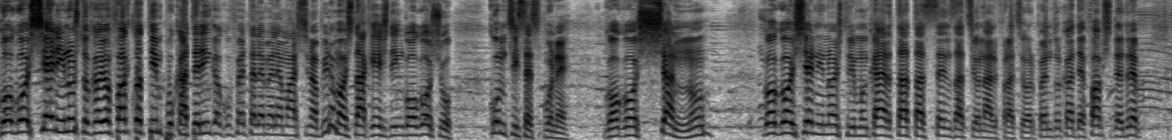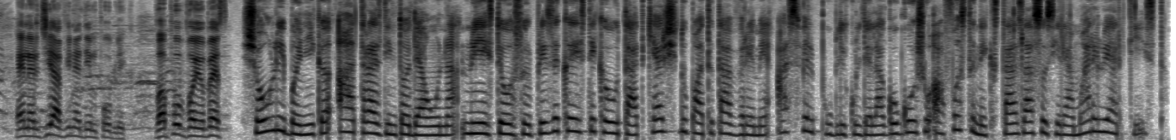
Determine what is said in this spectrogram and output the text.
Gogoșenii, nu știu, că eu fac tot timpul caterincă cu fetele mele mașină. Bine mă, și dacă ești din Gogoșu, cum ți se spune? Gogoșan, nu? gogoșenii noștri mâncare tata senzațional, fraților, pentru că de fapt și de drept energia vine din public. Vă pup, vă iubesc! Show-ul lui Bănică a atras dintotdeauna. Nu este o surpriză că este căutat chiar și după atâta vreme. Astfel, publicul de la Gogoșu a fost în extaz la sosirea marelui artist.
